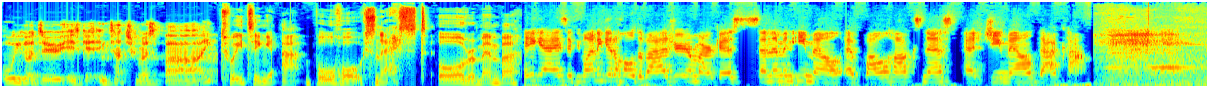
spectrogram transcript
All you got to do is get in touch with us by tweeting at Ballhawks Nest. Or remember, Hey guys, if you want to get a hold of Adri or Marcus, send them an email at ballhawksnest at gmail.com.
